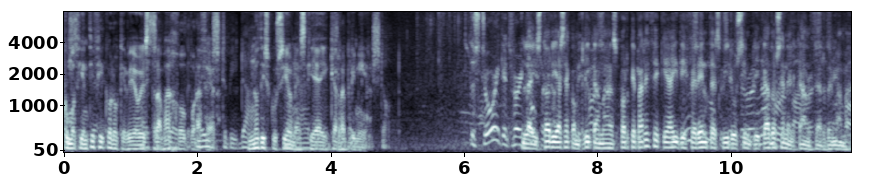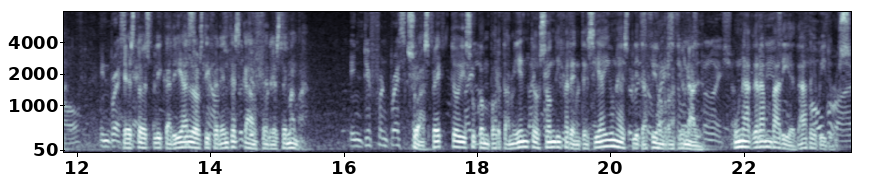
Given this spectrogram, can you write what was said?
Como científico lo que veo es trabajo por hacer, no discusiones que hay que reprimir. La historia se complica más porque parece que hay diferentes virus implicados en el cáncer de mama. Esto explicaría los diferentes cánceres de mama. Su aspecto y su comportamiento son diferentes y hay una explicación racional, una gran variedad de virus.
